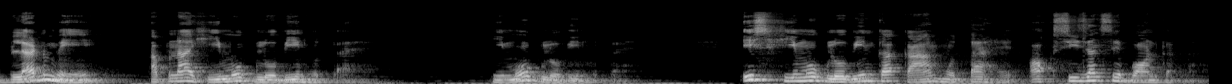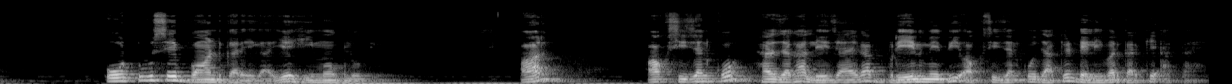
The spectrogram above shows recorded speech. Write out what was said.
ब्लड में अपना हीमोग्लोबिन होता है। हीमोग्लोबिन होता है इस हीमोग्लोबिन का काम होता है ऑक्सीजन से बॉन्ड करना। O2 से बॉन्ड करेगा ये हीमोग्लोबिन। और ऑक्सीजन को हर जगह ले जाएगा, ब्रेन में भी ऑक्सीजन को जाके डिलीवर करके आता है।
